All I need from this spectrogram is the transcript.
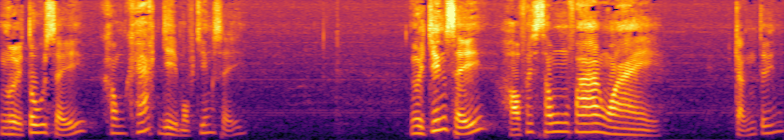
người tu sĩ không khác gì một chiến sĩ. Người chiến sĩ, họ phải xông pha ngoài trận tuyến.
